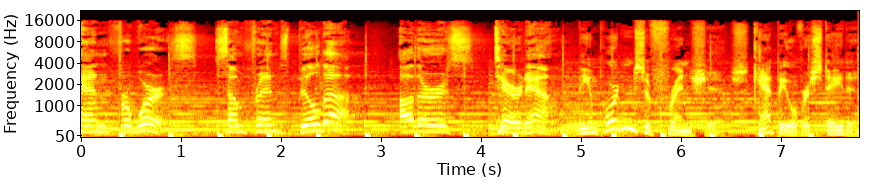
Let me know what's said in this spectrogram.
and for worse. Some friends build up, others tear down. The importance of friendships can't be overstated.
